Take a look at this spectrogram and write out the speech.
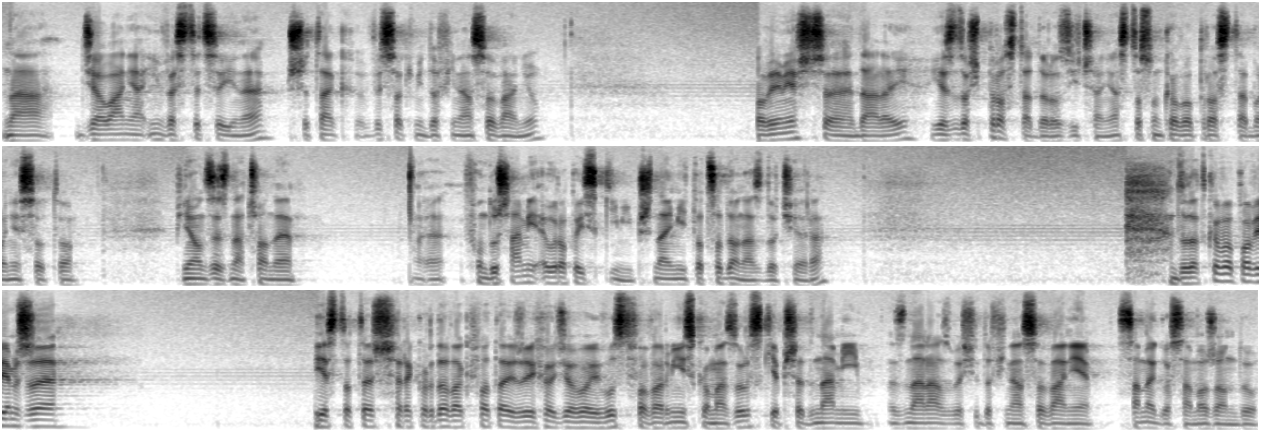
na działania inwestycyjne przy tak wysokim dofinansowaniu. Powiem jeszcze dalej, jest dość prosta do rozliczenia, stosunkowo prosta, bo nie są to pieniądze znaczone e, funduszami europejskimi, przynajmniej to, co do nas dociera. Dodatkowo powiem, że jest to też rekordowa kwota, jeżeli chodzi o województwo warmińsko-mazurskie. Przed nami znalazło się dofinansowanie samego samorządu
